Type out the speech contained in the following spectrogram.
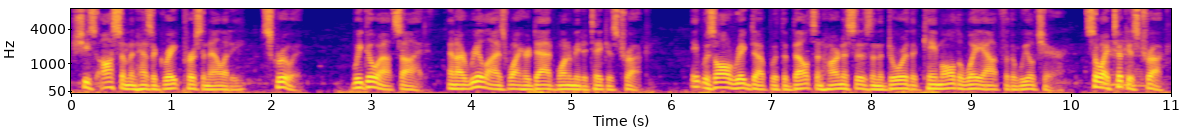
She's awesome and has a great personality. Screw it. We go outside, and I realize why her dad wanted me to take his truck. It was all rigged up with the belts and harnesses and the door that came all the way out for the wheelchair. So I took his mm. truck,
